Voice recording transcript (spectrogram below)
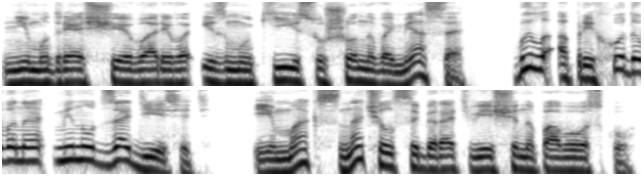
Немудрящее варево из муки и сушеного мяса было оприходовано минут за десять, и Макс начал собирать вещи на повозку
